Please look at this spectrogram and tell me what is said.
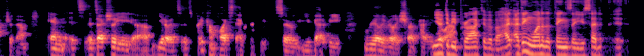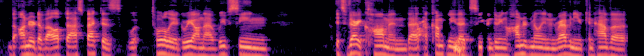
after them. And it's it's actually uh, you know it's it's pretty complex to execute. So you've got to be really really sharp how you. You have to be proactive about. I, I, think one of the things that you said, uh, the underdeveloped aspect, is totally agree on that. We've seen it's very common that a company that's even doing 100 million in revenue can have a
